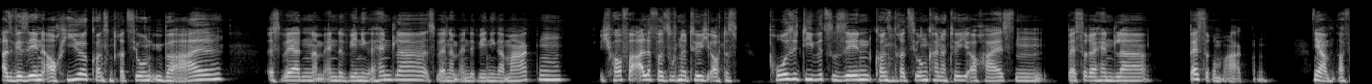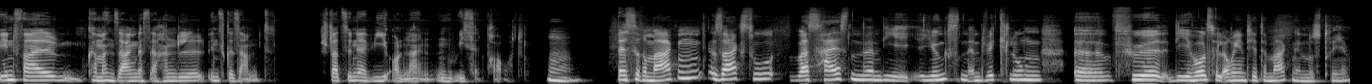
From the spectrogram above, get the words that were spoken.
Also wir sehen auch hier Konzentration überall. Es werden am Ende weniger Händler, es werden am Ende weniger Marken. Ich hoffe, alle versuchen natürlich auch das Positive zu sehen. Konzentration kann natürlich auch heißen, bessere Händler, bessere Marken. Ja, auf jeden Fall kann man sagen, dass der Handel insgesamt stationär wie online ein Reset braucht. Hm. Bessere Marken, sagst du. Was heißen denn die jüngsten Entwicklungen äh, für die wholesale-orientierte Markenindustrie?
